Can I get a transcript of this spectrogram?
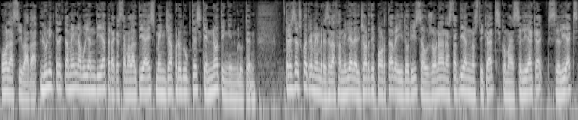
o la cibada. L'únic tractament avui en dia per a aquesta malaltia és menjar productes que no tinguin gluten. Tres dels quatre membres de la família del Jordi Porta, veí d'Oris, a Osona, han estat diagnosticats com a celíaca, celíacs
